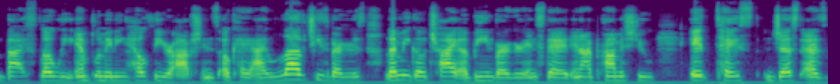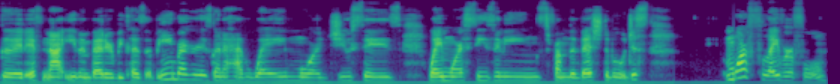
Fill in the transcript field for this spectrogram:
by slowly implementing healthier options. Okay, I love cheeseburgers. Let me go try a bean burger instead. And I promise you, it tastes just as good, if not even better, because a bean burger is going to have way more juices, way more seasonings from the vegetable. Just more flavorful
